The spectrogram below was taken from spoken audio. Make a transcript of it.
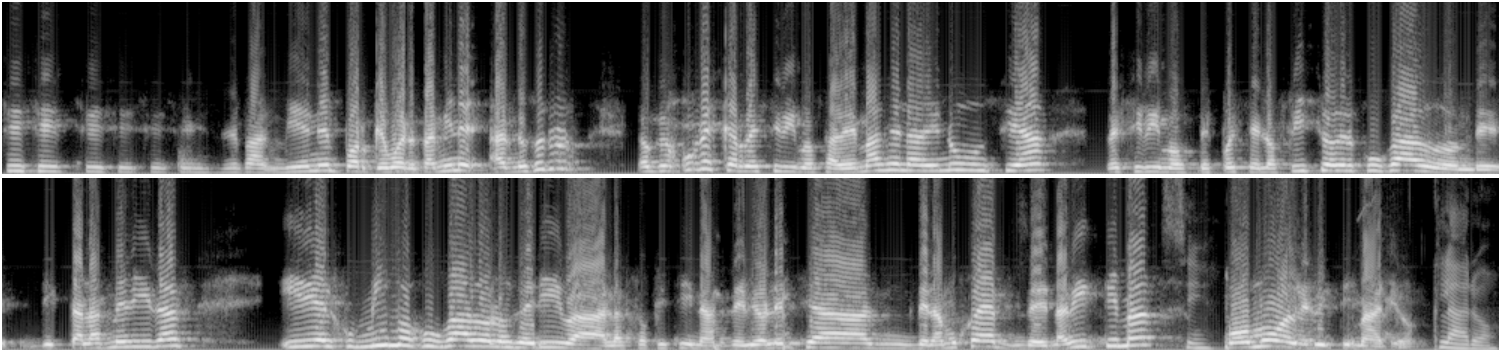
Sí, sí, sí, sí, sí, sí, van, vienen porque, bueno, también eh, a nosotros lo que ocurre es que recibimos, además de la denuncia, recibimos después el oficio del juzgado donde dicta las medidas y el mismo juzgado los deriva a las oficinas de violencia de la mujer, de la víctima, como al victimario. Claro.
